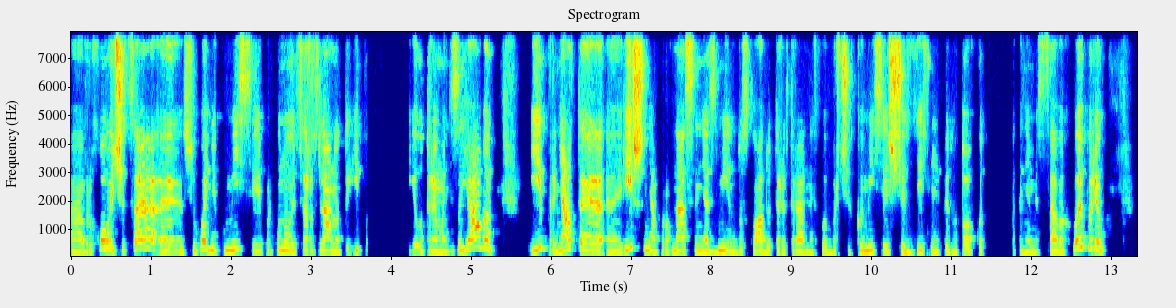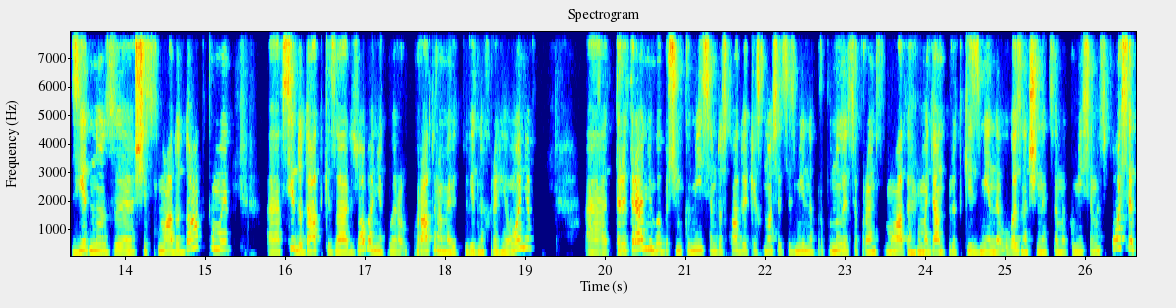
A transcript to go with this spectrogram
Враховуючи це, сьогодні комісії пропонується розглянути і і отримані заяви, і прийняти е, рішення про внесення змін до складу територіальних виборчих комісій, що здійснюють підготовку проведення місцевих виборів, згідно з шістьма додатками. Е, Всі додатки завізовані кура- кураторами відповідних регіонів. Е, Територіальним виборчим комісіям, до складу яких вносяться зміни, пропонується проінформувати громадян про такі зміни у визначений цими комісіями спосіб.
